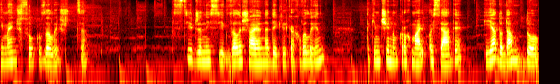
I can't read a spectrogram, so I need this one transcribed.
і менш соку залишиться. Стіджений сік залишаю на декілька хвилин. Таким чином крохмаль осяде, і я додам до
